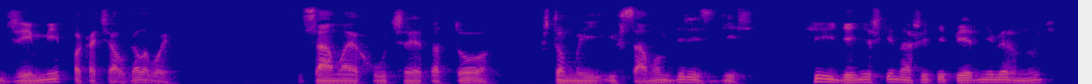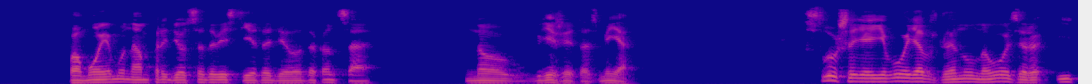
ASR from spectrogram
Джимми покачал головой. «Самое худшее — это то, что мы и в самом деле здесь, и денежки наши теперь не вернуть. По-моему, нам придется довести это дело до конца. Но где же эта змея?» Слушая его, я взглянул на озеро, и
